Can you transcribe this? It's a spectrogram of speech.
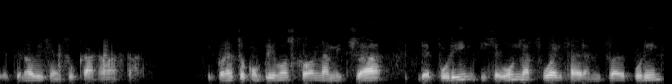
y el que no dice en su casa más tarde. Y con esto cumplimos con la mitzvah de Purim y según la fuerza de la mitzvah de Purim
